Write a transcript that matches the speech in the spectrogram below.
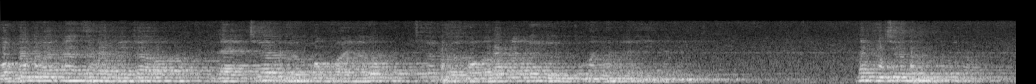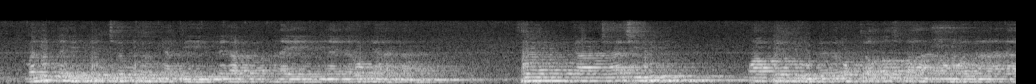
ว่ากุลวันนาสวัสดิเจ้าและเชื้อเพลิงของไฟนรกเชื้อเพลิงของนรกนั้นก็คือมนุษย์และหินนั่นเอง นั่นคือเชื้อเพลิงมนุษย์ได้เป็นเชื้อเพลิงอย่างดีนะครับ ในในนรกยานนั้นส่วนการใช้ชีวิตความเป็นอยู่ในนรกที่อัลลอฮฺสุบฮานาอูวะตะอาลา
